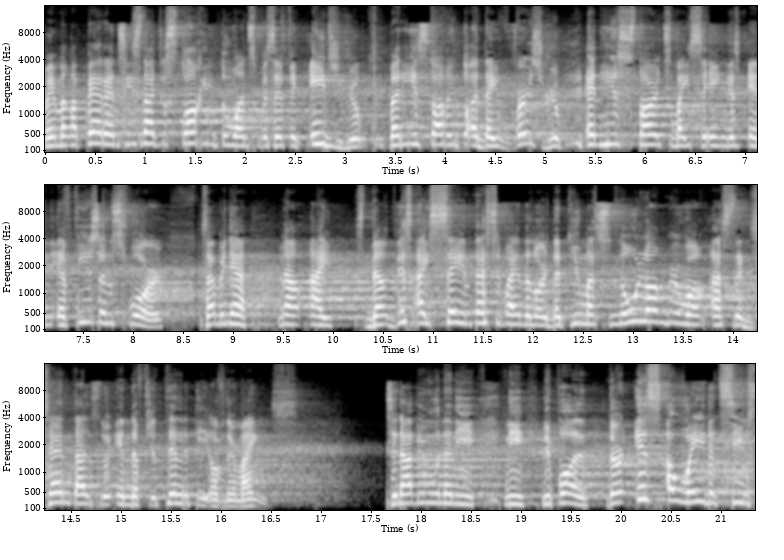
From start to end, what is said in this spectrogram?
may mga parents. He's not just talking to one specific age group, but he is talking to a diverse group. And he starts by saying this in Ephesians 4, sabi niya, now I now this I say and testify in the Lord that you must no longer walk as the Gentiles do in the futility of their minds. Sinabi muna ni, ni, ni Paul, there is a way that seems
